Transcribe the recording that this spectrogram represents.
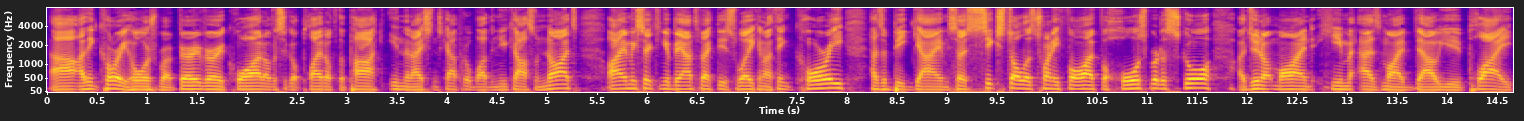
I think Corey Horsburgh, very, very quiet, obviously got played off the park in the nation's capital by the Newcastle Knights. I am expecting a bounce back this week, and I think Corey has a big game. So $6.25 for Horsburgh to score. I do not mind him as my value play.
